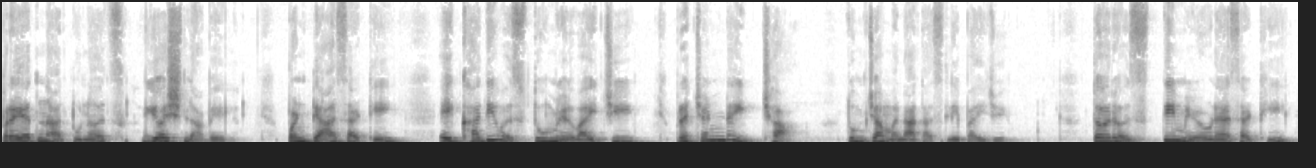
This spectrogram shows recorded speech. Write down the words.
प्रयत्नातूनच यश लाभेल. पण त्यासाठी एखादी वस्तू मिळवायची प्रचंड इच्छा तुमच्या मनात असली पाहिजे. तरच ती मिळवण्यासाठी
